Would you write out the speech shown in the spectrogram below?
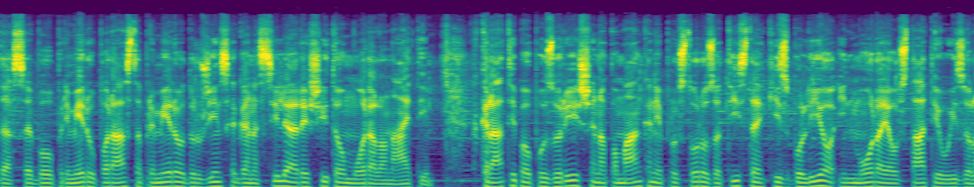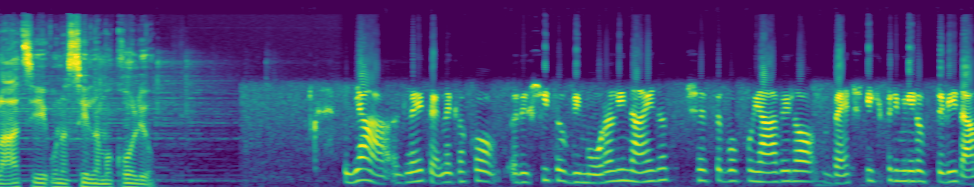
da se bo v primeru porasta primerov družinskega nasilja rešitev moralo najti. Hkrati pa upozori še na pomankanje prostorov za tiste, ki zbolijo in morajo ostati v izolaciji v nasilnem okolju. Ja, gledajte, nekako rešitev bi morali najti, če se bo pojavilo več teh primerov. Seveda,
